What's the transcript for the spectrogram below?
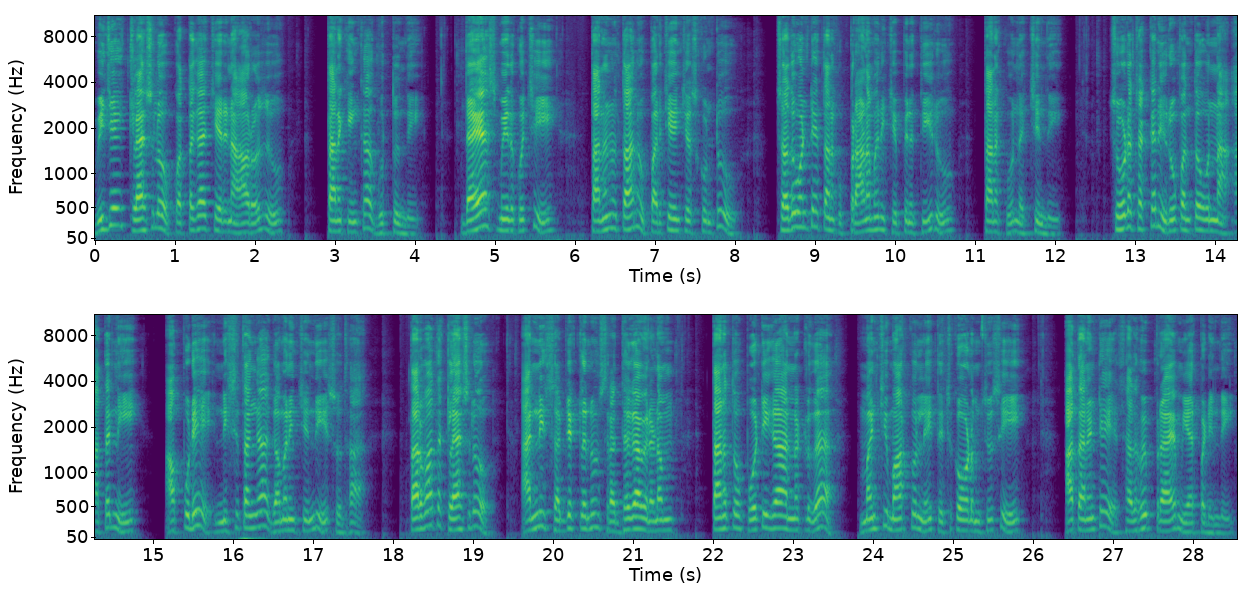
విజయ్ క్లాసులో కొత్తగా చేరిన ఆ రోజు తనకింకా గుర్తుంది. డయాస్ మీదకొచ్చి తనను తాను పరిచయం చేసుకుంటూ చదువంటే తనకు ప్రాణమని చెప్పిన తీరు తనకు నచ్చింది. చూడచక్కని రూపంతో ఉన్న అతన్ని అప్పుడే నిశ్చితంగా గమనించింది సుధా. తర్వాత క్లాసులో అన్ని సబ్జెక్టులను శ్రద్ధగా వినడం తనతో పోటీగా అన్నట్లుగా మంచి మార్కుల్ని తెచ్చుకోవడం చూసి అతనంటే సదభిప్రాయం ఏర్పడింది.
